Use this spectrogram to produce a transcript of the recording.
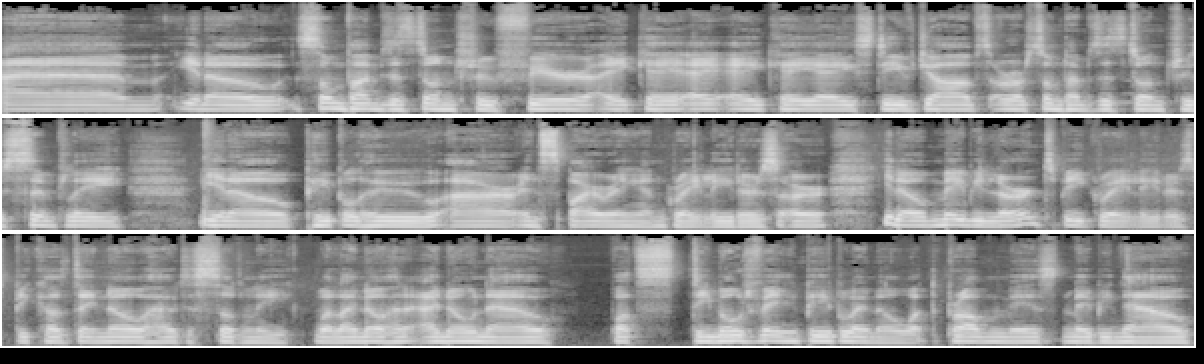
Um, you know, sometimes it's done through fear, aka aka Steve Jobs, or sometimes it's done through simply you know people who are inspiring and great leaders, or you know maybe learn to be great leaders because they know how to suddenly. Well, I know I know now what's demotivating people. I know what the problem is. Maybe now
